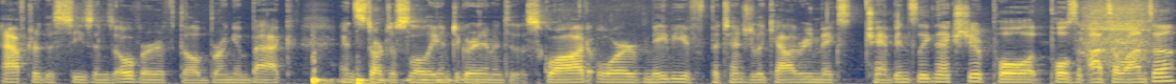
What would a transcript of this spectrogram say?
after this season is over. If they'll bring him back and start to slowly integrate him into the squad, or maybe if potentially Cagliari makes Champions League next year, pull pulls an Atalanta,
